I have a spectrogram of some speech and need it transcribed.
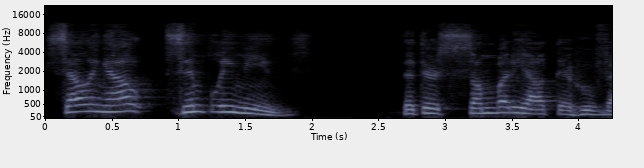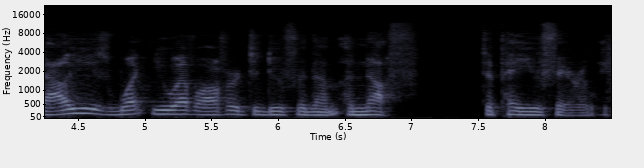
Selling out simply means that there's somebody out there who values what you have offered to do for them enough to pay you fairly.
